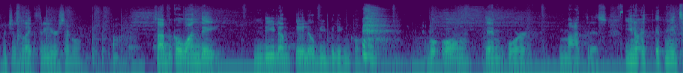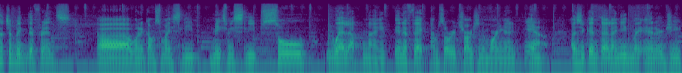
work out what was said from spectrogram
which was like three years ago. Sabi ko, one day, hindi lang pillow bibiling ko. Buong Tempur mattress. You know, it, it made such a big difference uh, when it comes to my sleep. Makes me sleep so well at night. In effect, I'm so recharged in the morning. And, and as you can tell, I need my energy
